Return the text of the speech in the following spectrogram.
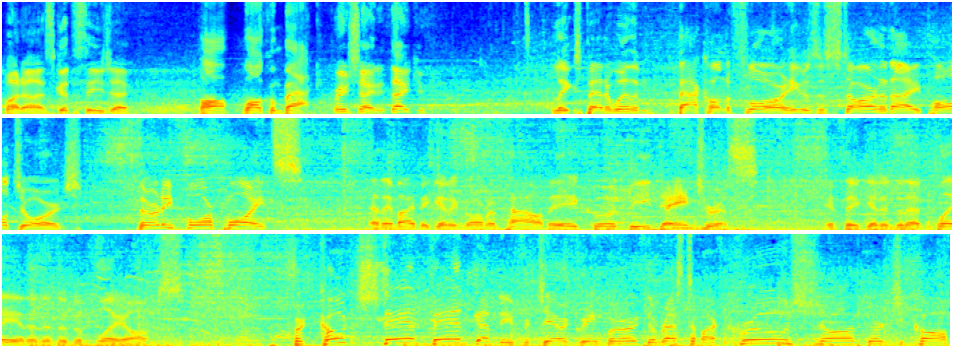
but uh, it's good to see you, Jay. Paul, welcome back. Appreciate it. Thank you. League's better with him back on the floor. He was a star tonight. Paul George, 34 points. And they might be getting Norman Powell. They could be dangerous if they get into that play-in and into the playoffs. For Coach Stan Van Gundy, for Jared Greenberg, the rest of our crew, Sean Gerchikoff,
